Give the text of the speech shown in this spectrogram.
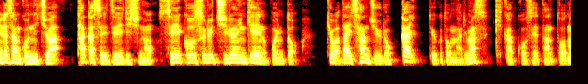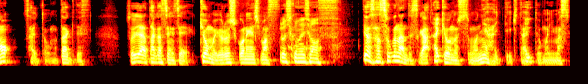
皆さんこんにちは。高瀬税理士の成功する治療院経営のポイント。今日は第36回ということになります。企画構成担当の斉藤元明です。それでは高瀬先生今日もよろしくお願いします。よろしくお願いします。では早速なんですが、はい。今日の質問に入っていきたいと思います、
